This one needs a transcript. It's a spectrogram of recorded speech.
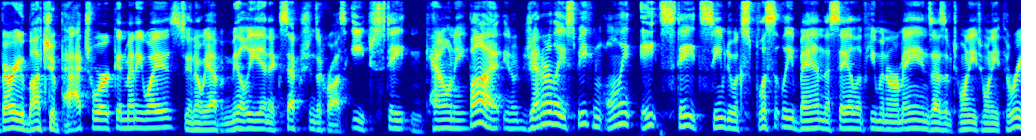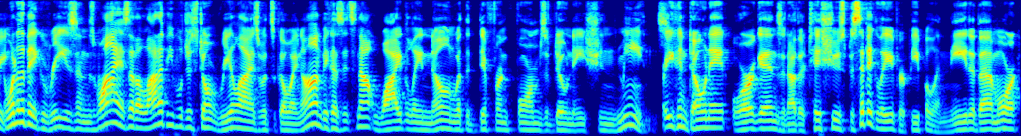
very much a patchwork in many ways, you know, we have a million exceptions across each state and county, but, you know, generally speaking, only eight states seem to explicitly ban the sale of human remains as of 2023. And one of the big reasons why is that a lot of people just don't realize what's going on because it's not widely known what the different forms of donation means. Or you can donate organs and other tissues specifically for people in need of them, or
